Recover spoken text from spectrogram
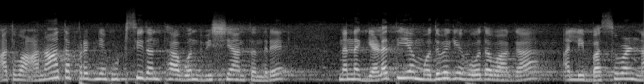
ಅಥವಾ ಅನಾಥ ಪ್ರಜ್ಞೆ ಹುಟ್ಟಿಸಿದಂತಹ ಒಂದು ವಿಷಯ ಅಂತಂದರೆ, ನನ್ನ ಗೆಳತಿಯ ಮದುವೆಗೆ ಹೋದವಾಗ ಅಲ್ಲಿ ಬಸವಣ್ಣ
